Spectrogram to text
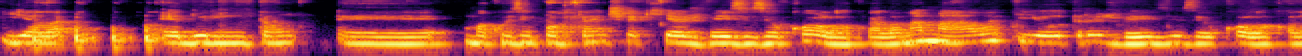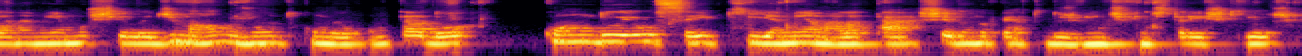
E ela é durinha, então é, uma coisa importante é que às vezes eu coloco ela na mala e outras vezes eu coloco ela na minha mochila de mão junto com o meu computador quando eu sei que a minha mala está chegando perto dos 20, 23 quilos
